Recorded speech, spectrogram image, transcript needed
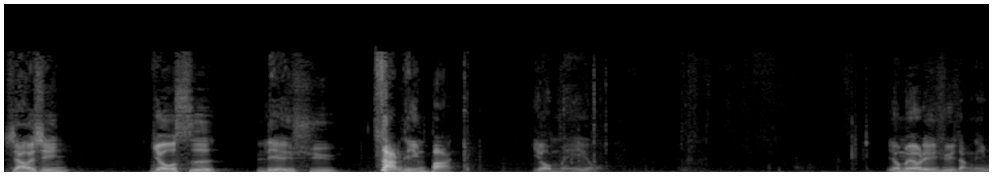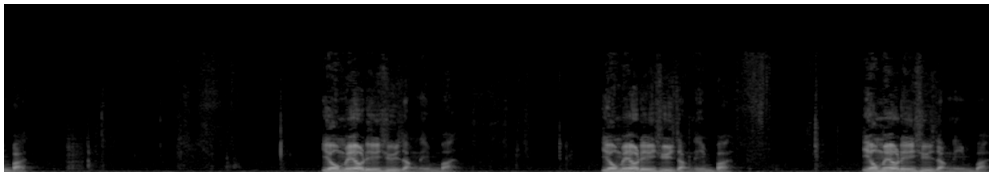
小心又是连续涨停板，有没有？有没有连续涨停板？有没有连续涨停板？有没有连续涨停板？有没有连续涨停板？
